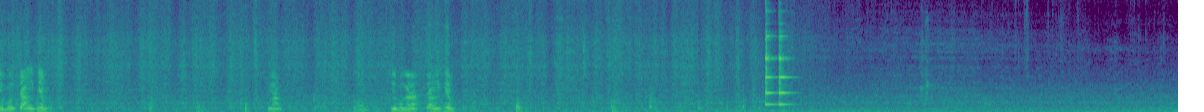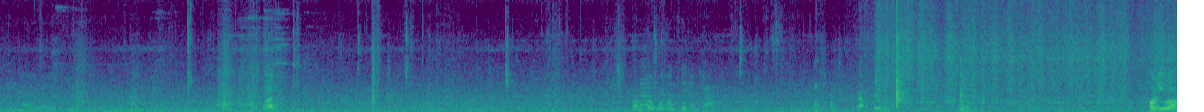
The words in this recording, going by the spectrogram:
ที่เมืองจังเข้มยังที่เมืองกันนะจังเข้มบอลต้องบอลทำเส้นน้ำตาอะเต็มพอดีวะ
